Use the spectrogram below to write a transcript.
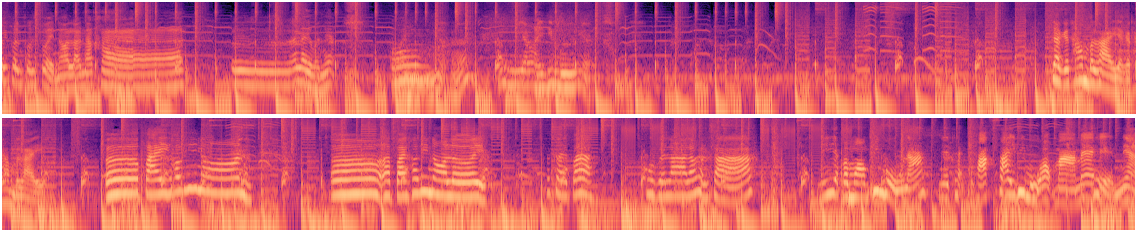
พี่เพลินคนสวยนอนแล้วนะคะเอออะไรวะเนี่ยอะโอ้ไรเนี่ยฮะไม่มีอะไรที่มือเนี่ยอยากจะทำอะไรอยากจะทำอะไร เออ ไปเข้าที่นอน เออเอาไปเข้าที่นอนเลย เข้าใจป่ะหมดเวลาแล้วหันษา นี่อย่าประมองพี่หมูนะ เนี่ยควักไส้พี่หมูออกมาแม่เห็นเนี่ย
